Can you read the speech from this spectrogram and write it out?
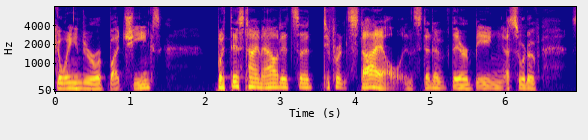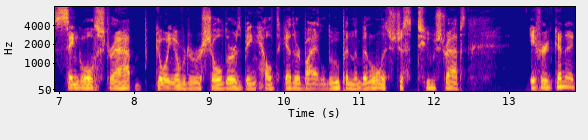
going into her butt cheeks. But this time out, it's a different style. Instead of there being a sort of single strap going over to her shoulders being held together by a loop in the middle, it's just two straps. If you're gonna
